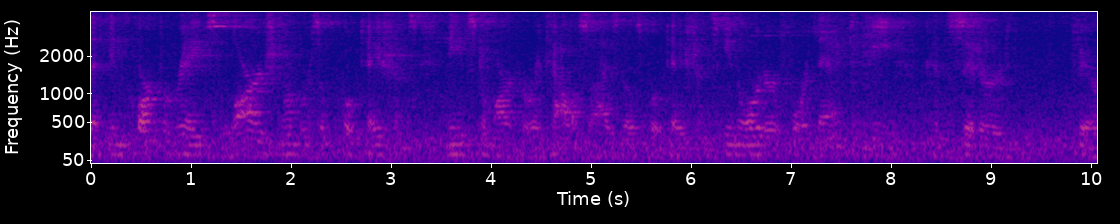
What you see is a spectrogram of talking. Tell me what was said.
that incorporates large numbers of quotations needs to mark or italicize those quotations in order for them to be considered fair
